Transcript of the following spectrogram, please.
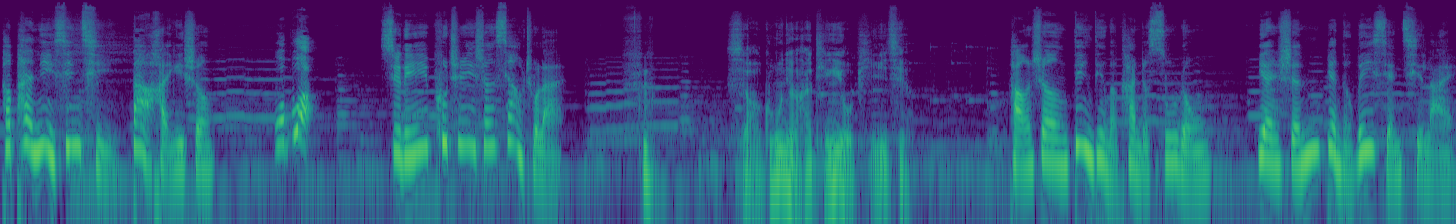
他叛逆心起，大喊一声：“我不！”许离扑哧一声笑出来。哼小姑娘还挺有脾气。唐胜定定的看着苏荣，眼神变得危险起来。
